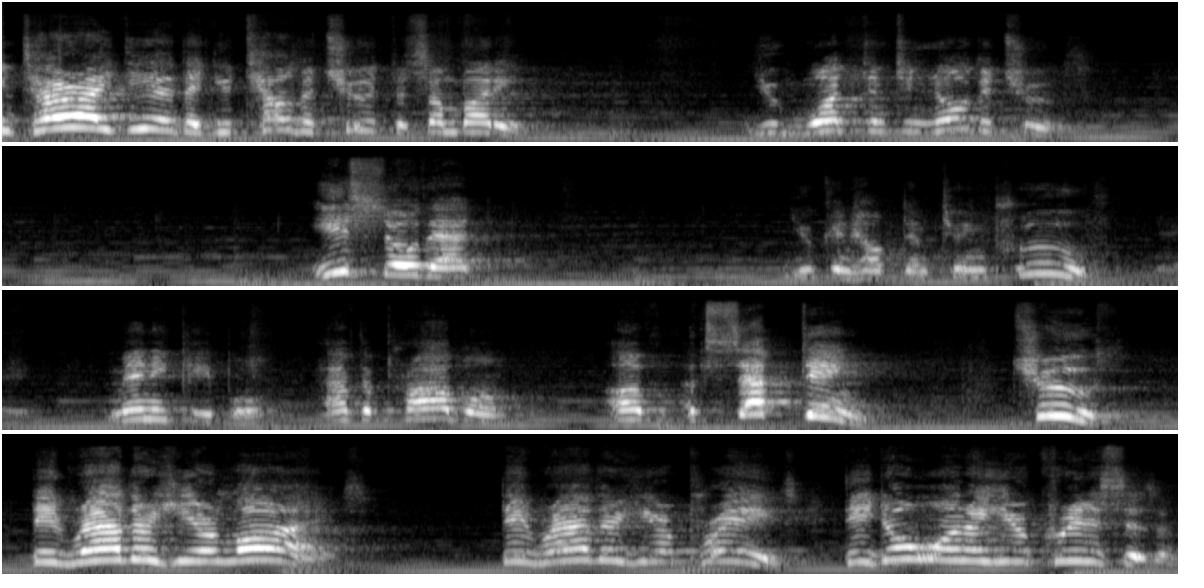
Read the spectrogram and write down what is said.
entire idea that you tell the truth to somebody, you want them to know the truth, is so that you can help them to improve. Many people have the problem of accepting truth. They'd rather hear lies. They'd rather hear praise. They don't want to hear criticism.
